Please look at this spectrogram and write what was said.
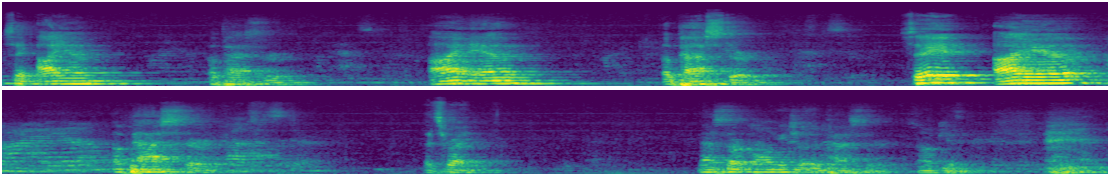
say, I am a pastor. I am a pastor. Say it. I am, a pastor. That's right. Now start calling each other pastor. No, I'm kidding.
